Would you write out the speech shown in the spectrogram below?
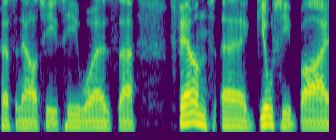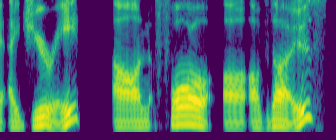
personalities. He was found guilty by a jury on four of, of those,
